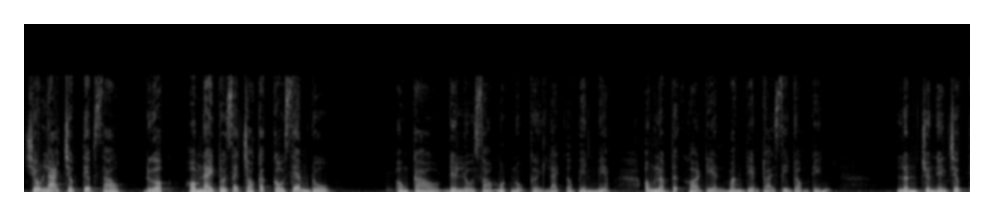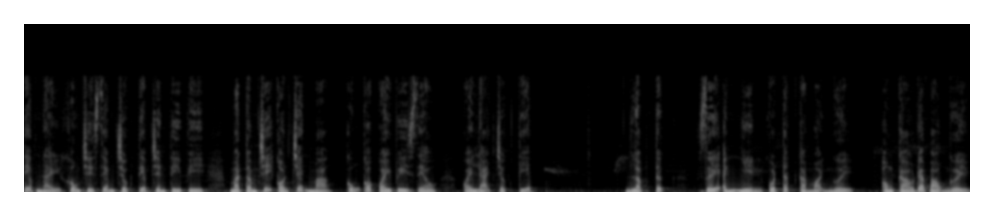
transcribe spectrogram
Chiếu lại trực tiếp sao? Được, hôm nay tôi sẽ cho các cậu xem đủ. Ông Cao để lộ gió một nụ cười lạnh ở bên mép. Ông lập tức gọi điện mang điện thoại di động đến. Lần truyền hình trực tiếp này không chỉ xem trực tiếp trên TV mà thậm chí còn trên mạng cũng có quay video, quay lại trực tiếp. Lập tức, dưới ánh nhìn của tất cả mọi người, ông Cao đã bảo người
